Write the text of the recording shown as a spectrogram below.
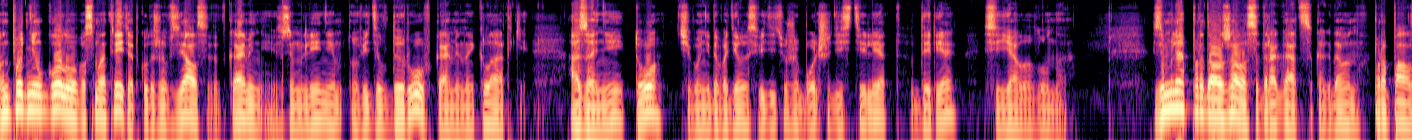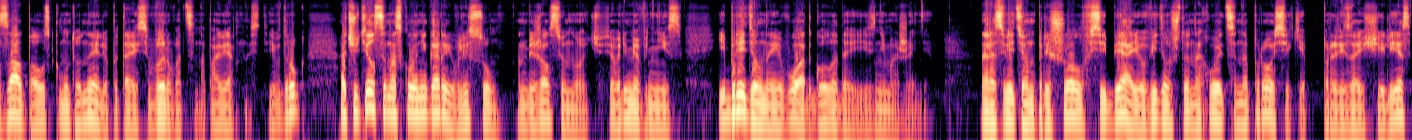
Он поднял голову посмотреть, откуда же взялся этот камень, и с изумлением увидел дыру в каменной кладке, а за ней то, чего не доводилось видеть уже больше десяти лет. В дыре сияла луна. Земля продолжала содрогаться, когда он проползал по узкому туннелю, пытаясь вырваться на поверхность. И вдруг очутился на склоне горы, в лесу. Он бежал всю ночь, все время вниз, и бредил на его от голода и изнеможения. На рассвете он пришел в себя и увидел, что находится на просеке, прорезающей лес,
